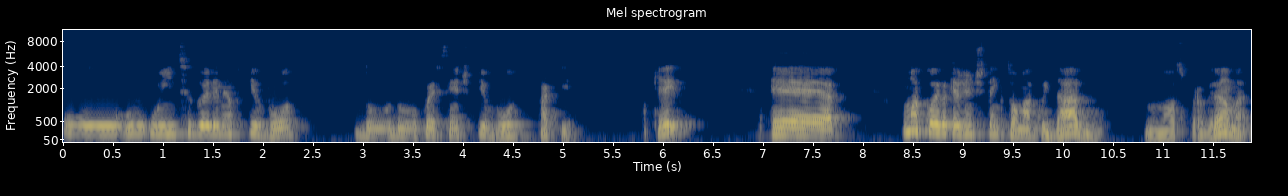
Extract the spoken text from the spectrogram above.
o, o, o, índice do elemento pivô do, do coeficiente pivô aqui, ok? É, uma coisa que a gente tem que tomar cuidado no nosso programa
